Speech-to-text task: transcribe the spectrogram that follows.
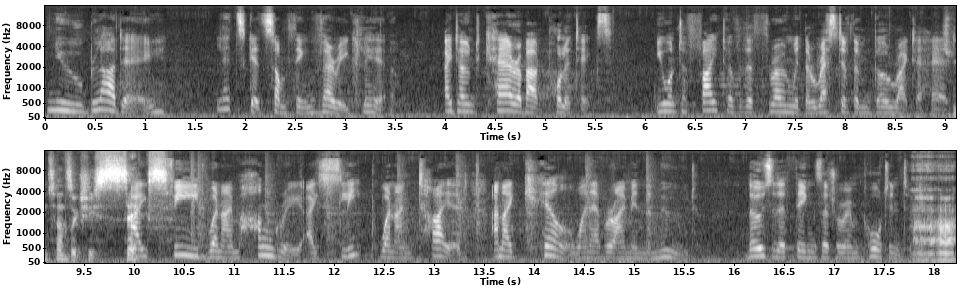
New blood, eh? Let's get something very clear. I don't care about politics. You want to fight over the throne with the rest of them, go right ahead. It sounds like she's I feed when I'm hungry, I sleep when I'm tired, and I kill whenever I'm in the mood. Those are the things that are important to me. Uh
